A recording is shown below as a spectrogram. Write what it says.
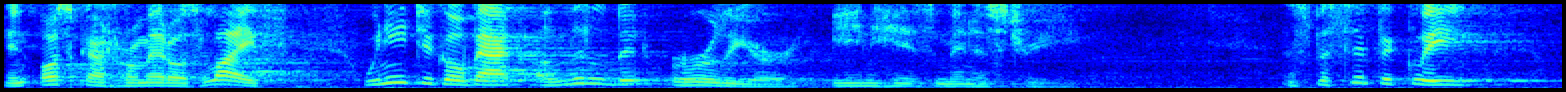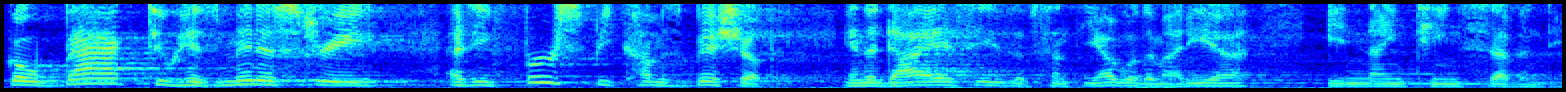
in Oscar Romero's life, we need to go back a little bit earlier in his ministry. And specifically, go back to his ministry as he first becomes bishop in the Diocese of Santiago de Maria in 1970.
